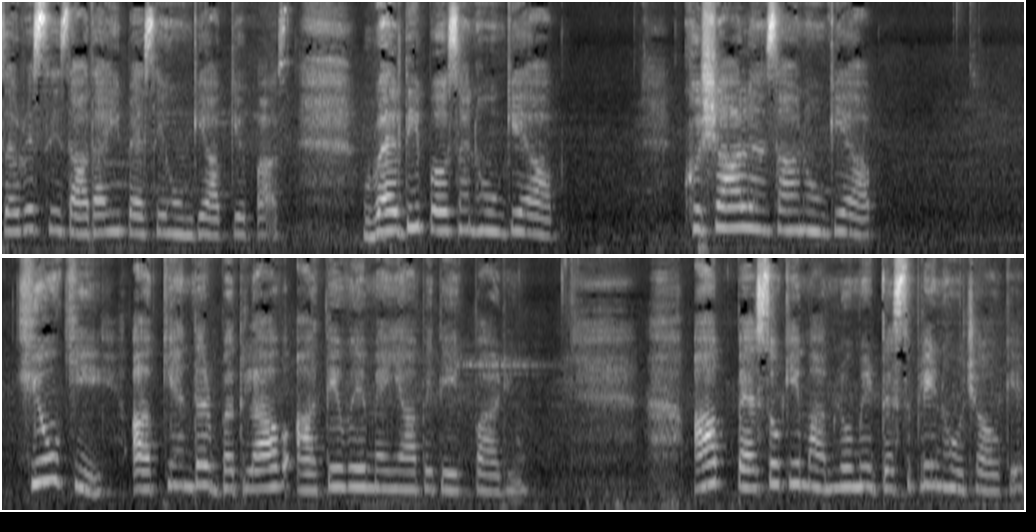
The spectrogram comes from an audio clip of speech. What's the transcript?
ज़रूरत से ज़्यादा ही पैसे होंगे आपके पास। वेल्दी पर्सन होंगे आप। खुशहाल इंसान होंगे आप। क्योंकि आपके अंदर बदलाव आते हुए मैं यहाँ पे देख पा रही हूँ। आप पैसों के मामलों में डिसिप्लिन हो जाओगे।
